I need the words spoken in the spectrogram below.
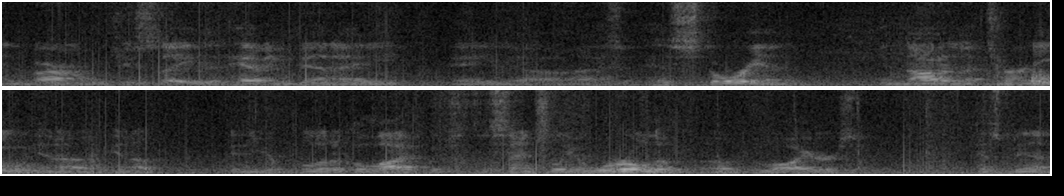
environment would you say that having been a, a, uh, historian and not an attorney in, a, in, a, in your political life, which is essentially a world of, of lawyers, has been?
